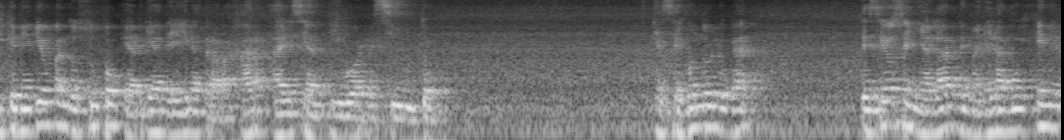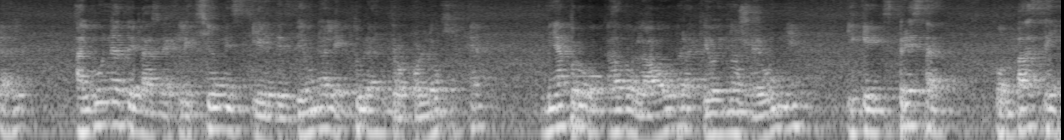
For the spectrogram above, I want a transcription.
y que me dio cuando supo que había de ir a trabajar a ese antiguo recinto. En segundo lugar, deseo señalar de manera muy general algunas de las reflexiones que desde una lectura antropológica me ha provocado la obra que hoy nos reúne y que expresa con base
